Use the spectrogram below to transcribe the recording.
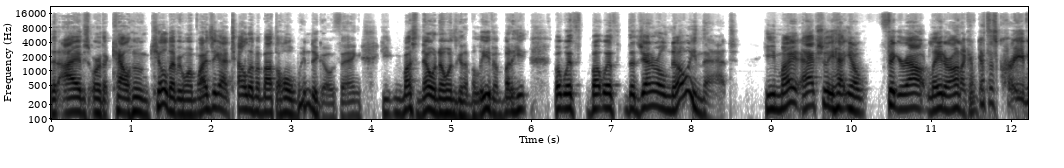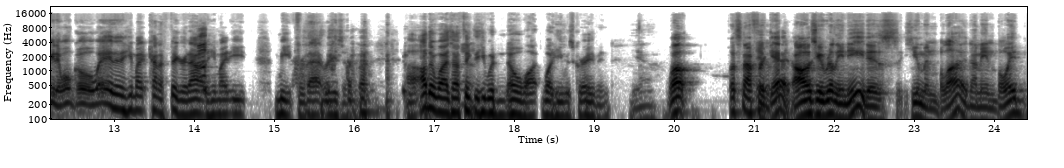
that Ives or that Calhoun killed everyone? Why does he got to tell them about the whole Wendigo thing? He must know no one's going to believe him. But he, but with, but with the general knowing that, he might actually have, you know, figure out later on, like, I've got this craving, it won't go away, and then he might kind of figure it out, and he might eat meat for that reason. But uh, otherwise, I think that he wouldn't know what what he was craving. Yeah. Well, let's not forget, all you really need is human blood. I mean, Boyd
